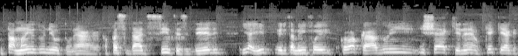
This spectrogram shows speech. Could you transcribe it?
o tamanho do Newton, né, a capacidade de síntese dele e aí ele também foi colocado em, em xeque, né? O que, que é,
